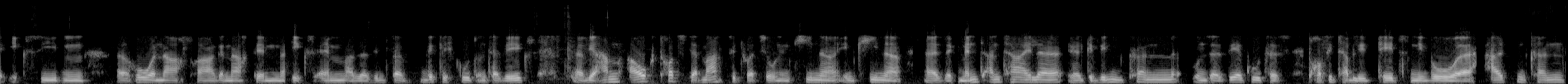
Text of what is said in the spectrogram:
X7, äh, hohe Nachfrage nach dem XM. Also sind wir wirklich gut unterwegs. Äh, wir haben auch trotz der Marktsituation in China, in China äh, Segmentanteile äh, gewinnen können, unser sehr gutes Profitabilitätsniveau äh, halten können.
